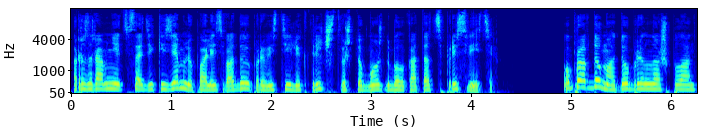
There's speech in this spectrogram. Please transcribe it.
разровнять в садике землю, полить водой и провести электричество, чтобы можно было кататься при свете. Управдом одобрил наш план.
